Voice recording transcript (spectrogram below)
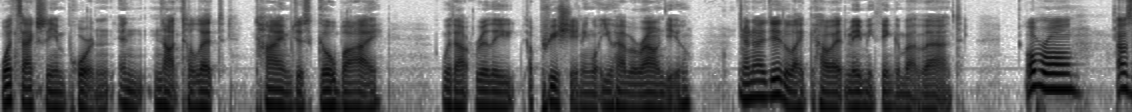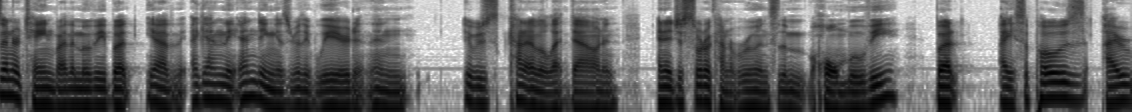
what's actually important and not to let time just go by without really appreciating what you have around you. And I did like how it made me think about that. Overall, I was entertained by the movie, but yeah, again, the ending is really weird and it was kind of a letdown and, and it just sort of kind of ruins the whole movie. But I suppose I,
